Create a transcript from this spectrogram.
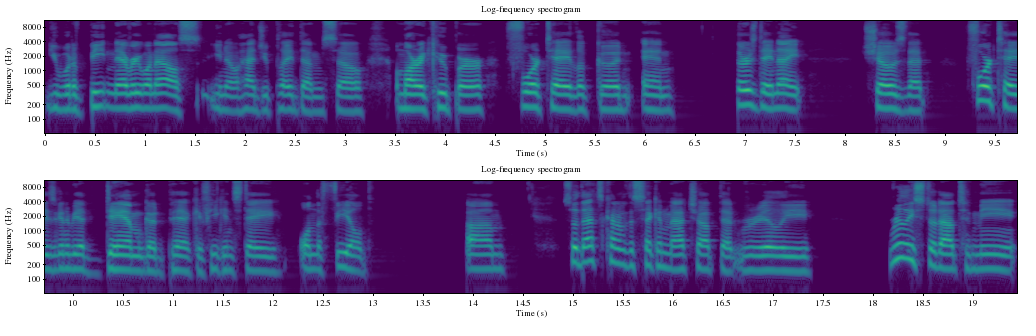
you would have beaten everyone else, you know, had you played them. So Amari Cooper, Forte looked good, and Thursday night shows that Forte is going to be a damn good pick if he can stay on the field. Um, so that's kind of the second matchup that really, really stood out to me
